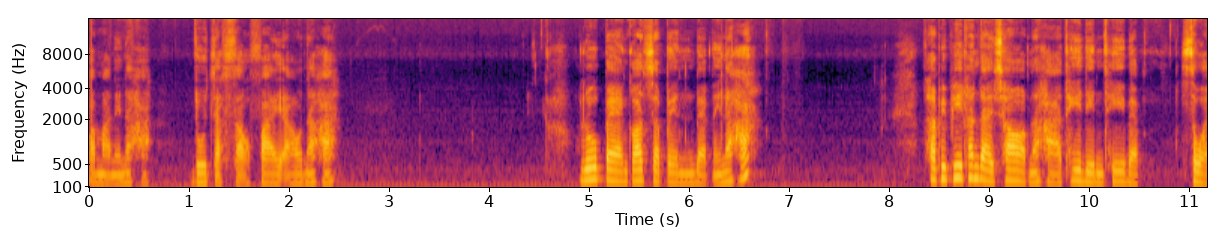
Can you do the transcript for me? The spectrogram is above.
ประมาณนี้นะคะ ดูจากเสาไฟเอานะคะ รูปแปลงก็จะเป็นแบบนี้นะคะ ถ้าพี่ๆท่านใดชอบนะคะ ที่ดินที่แบบสวย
